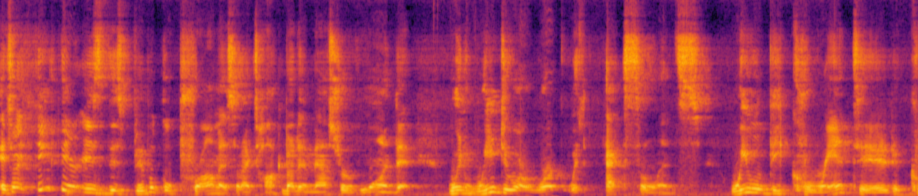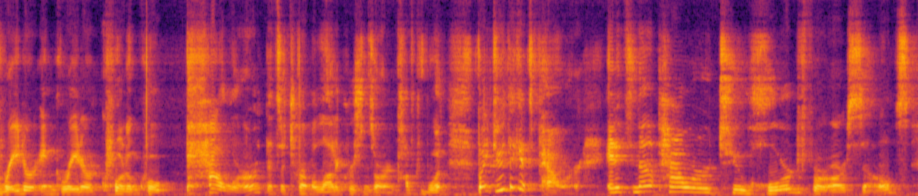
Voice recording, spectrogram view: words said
and so I think there is this biblical promise, and I talk about it in Master of One that when we do our work with excellence we will be granted greater and greater quote unquote power. That's a term a lot of Christians are uncomfortable with. But I do think it's power. And it's not power to hoard for ourselves,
